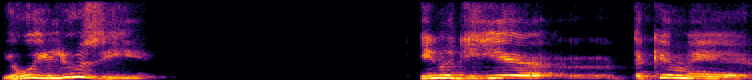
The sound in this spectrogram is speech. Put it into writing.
Його ілюзії іноді є е, такими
